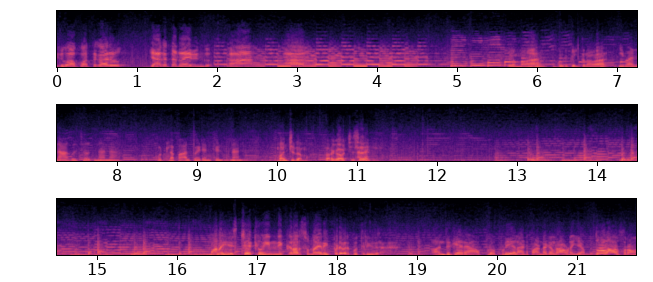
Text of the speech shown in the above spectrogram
ఇదిగో కొత్త గారు జాగ్రత్త డ్రైవింగ్. ఆ? ఆ. ఏమ్మా గుడికి వెళ్తున్నావా ఇవాళ నాగులు చదువునానా పుట్ల పాలు పోయడానికి వెళ్తున్నాను. మంచిదమ్మా త్వరగా వచ్చేసే. అలాగే. మన ఎస్టేట్లో ఇన్ని కలర్స్ ఉన్నాయని ఇప్పటి వరకు తెలియదురా. అందుకేరా అప్పుడప్పుడు ఇలాంటి పండగలు రావడం ఎంతో అవసరం.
